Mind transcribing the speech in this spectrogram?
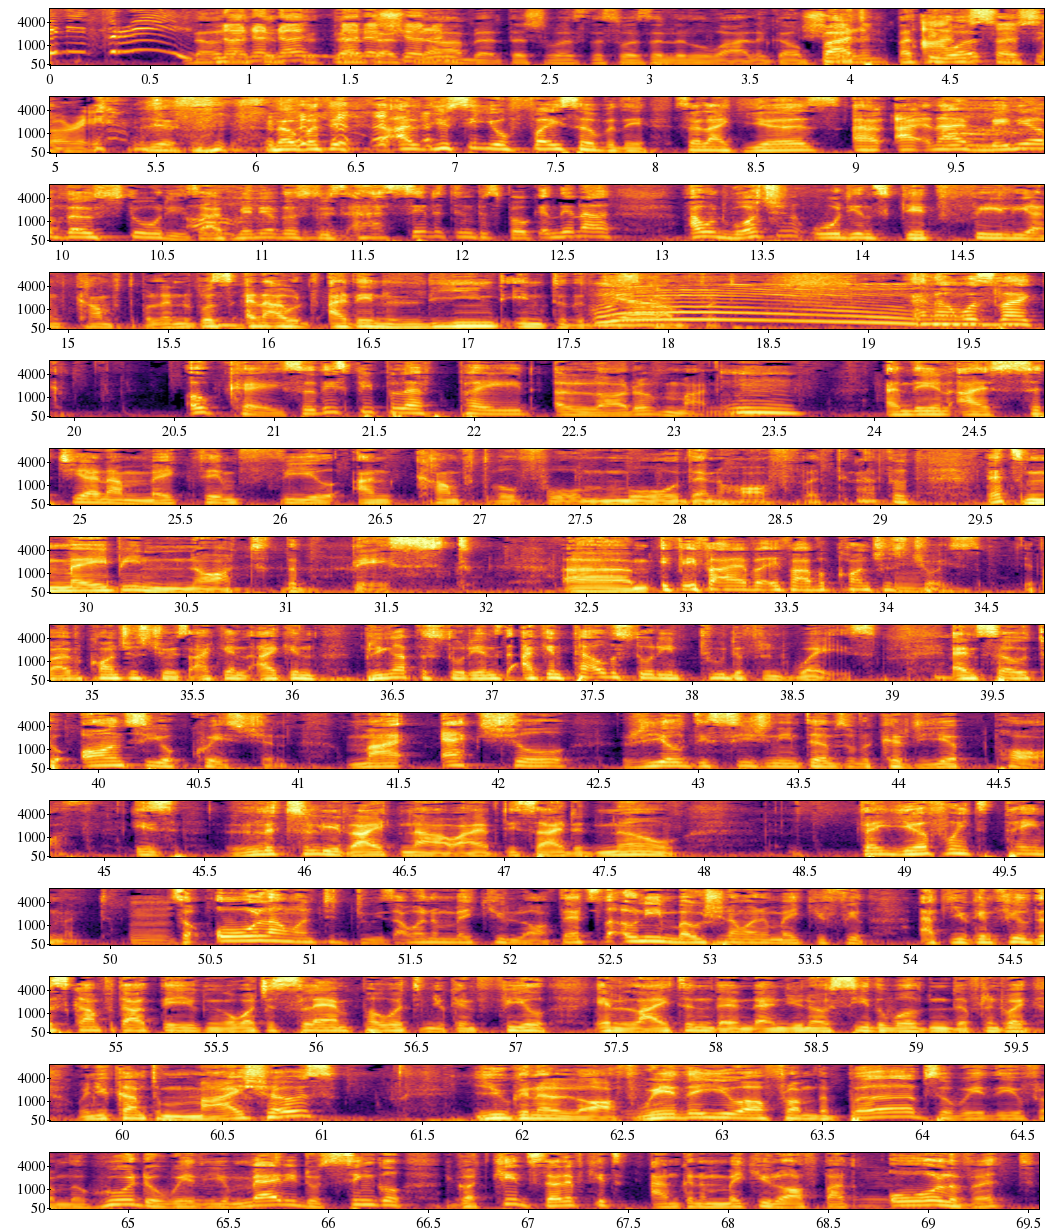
2023. No, no, that- no, that- no, that- no, that- Sherlyn. I'm not- This was this was a little while ago, Sherlyn, but but there I'm was so something. sorry. Yes, no, but the, I, you see your face over there. So like years, I, I, and I have many of those stories. I have many of those stories, and I said it in bespoke, and then I I would watch an audience get fairly uncomfortable, and it was, and I would I then leaned into the discomfort, mm. and I was like, okay, so these people have paid a lot of money. Mm. And then I sit here and I make them feel uncomfortable for more than half of it. And I thought that's maybe not the best. Um, if, if I have a, if I have a conscious choice, if I have a conscious choice, I can I can bring up the story and I can tell the story in two different ways. And so to answer your question, my actual real decision in terms of a career path is literally right now. I have decided no, they're here for entertainment. Mm. So all I want to do is I want to make you laugh. That's the only emotion I want to make you feel. Like you can feel discomfort out there. You can go watch a slam poet and you can feel enlightened and, and, you know, see the world in a different way. When you come to my shows, you're gonna laugh. Whether you are from the burbs or whether you're from the hood or whether you're married or single, you got kids, don't have kids, I'm gonna make you laugh about all of it.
